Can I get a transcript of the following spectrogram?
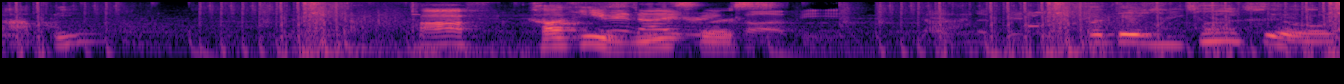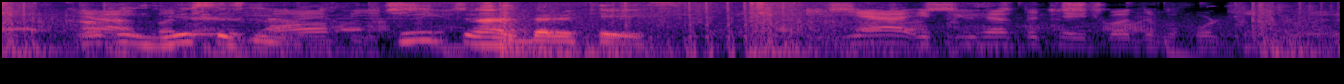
Coffee? Off. Coffee is useless. But there's G Fuel. Coffee yeah, is useless now. G Fuel has better taste. Yeah, if you have the taste buds of a 14 year old.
